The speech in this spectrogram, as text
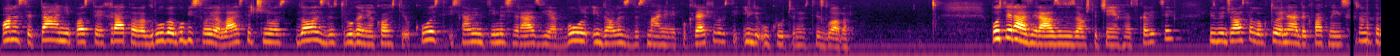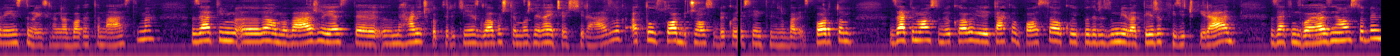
ona se tanji, postaje hrapava, gruba, gubi svoju elastičnost, dolazi do struganja kosti u kost i samim time se razvija bol i dolazi do smanjene pokretljivosti ili ukučenosti zgloba. Postoje razni razlozi za oštećenje hrskavice. Između ostalog, to je neadekvatna ishrana, prvenstveno ishrana bogata mastima. Zatim, e, veoma važno jeste e, mehaničko opterećenje zgloba, što je možda i najčešći razlog, a to su obično osobe koje se intenzivno bave sportom, zatim osobe koje obavljaju takav posao koji podrazumijeva težak fizički rad, zatim gojazne osobe,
